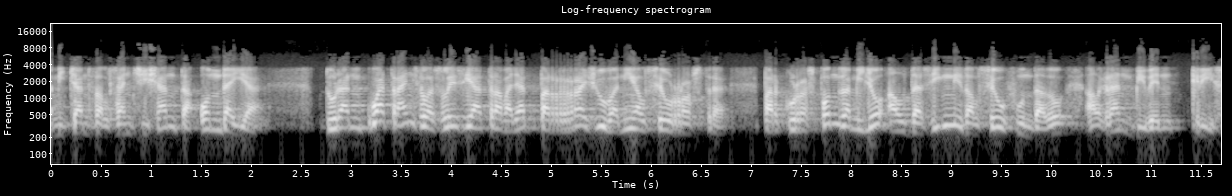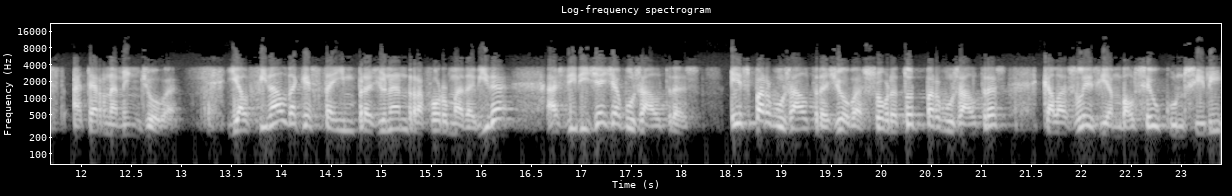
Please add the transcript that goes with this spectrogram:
a mitjans dels anys 60, on deia durant quatre anys l'Església ha treballat per rejuvenir el seu rostre, per correspondre millor al designi del seu fundador, el gran vivent Crist, eternament jove. I al final d'aquesta impressionant reforma de vida es dirigeix a vosaltres, és per vosaltres, joves, sobretot per vosaltres, que l'Església amb el seu concili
